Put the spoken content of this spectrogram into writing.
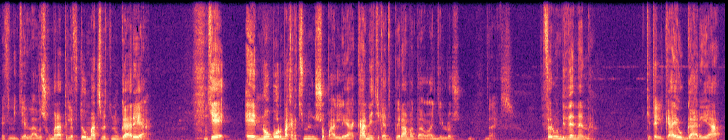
Εθνική Ελλάδα, έχουμε ένα τελευταίο μάτς με την Ουγγαρία. και ενώ μπορούμε να κρατήσουμε την ισοπαλία, κάνει και κάτι πειράματα ο Άγγελος, εντάξει. φέρουμε 0-1. Και τελικά η Ουγγαρία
